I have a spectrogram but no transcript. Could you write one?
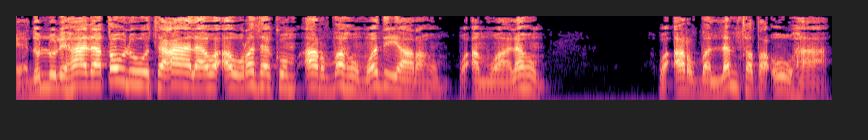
ويدل لهذا قوله تعالى وأورثكم أرضهم وديارهم وأموالهم وأرضا لم تطئوها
